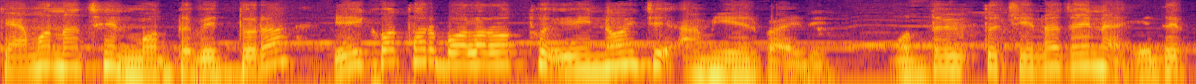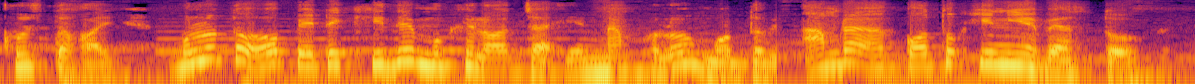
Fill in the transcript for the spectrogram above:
কেমন আছেন মধ্যবিত্তরা? এই কথার বলার অর্থ এই নয় যে আমি এর বাইরে। মধ্যবিত্ত চেনা যায় না, এদের খুঁজতে হয়। মূলত পেটে খিদে, মুখে লজ্জা, এর নাম হলো মধ্যবিত্ত। আমরা কত কি নিয়ে ব্যস্ত?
